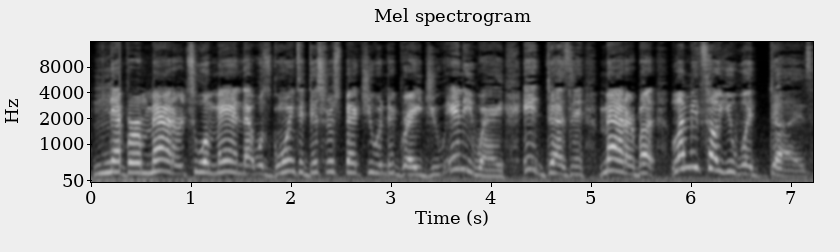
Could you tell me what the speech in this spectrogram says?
never mattered to a man that was going to disrespect you and degrade you anyway. It doesn't matter. But let me tell you what does.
